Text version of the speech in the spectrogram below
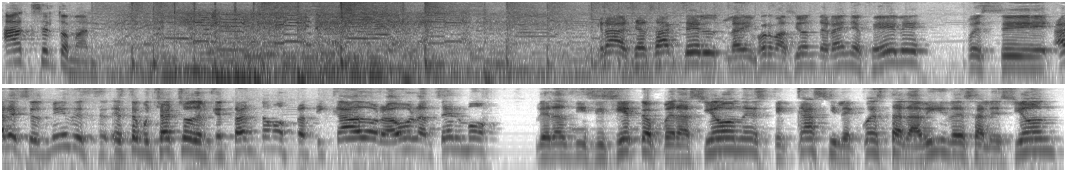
Axel Tomán. Gracias, Axel. La información de la NFL. Pues eh, Alex Smith, este muchacho del que tanto hemos platicado, Raúl Anselmo, de las 17 operaciones, que casi le cuesta la vida esa lesión,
